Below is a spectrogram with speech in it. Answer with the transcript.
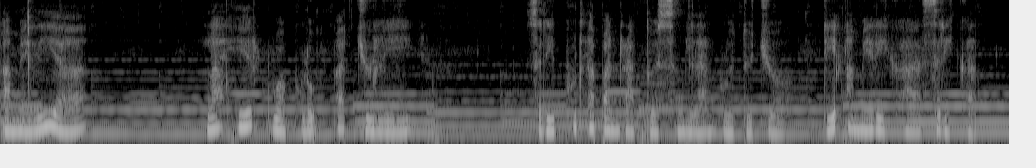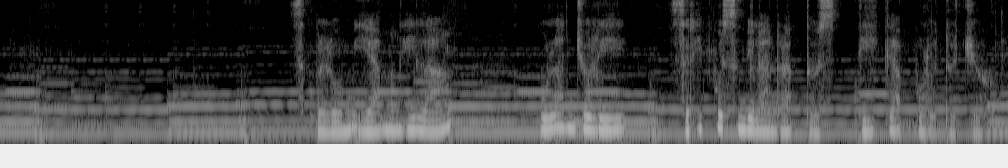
Amelia lahir 24 Juli 1897 di Amerika Serikat. Sebelum ia menghilang, bulan Juli 1937.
